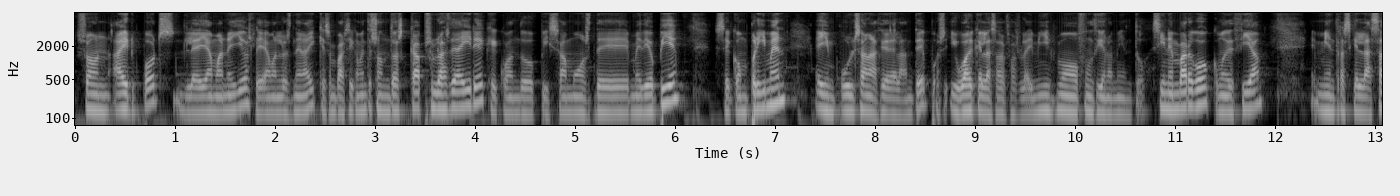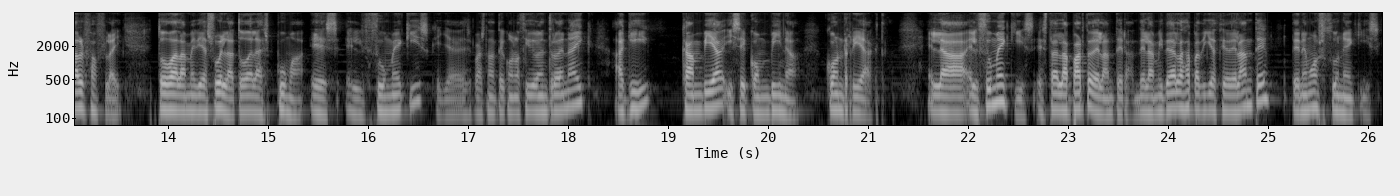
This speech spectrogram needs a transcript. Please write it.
Son AirPods, le llaman ellos, le llaman los de Nike, que son, básicamente son dos cápsulas de aire que cuando pisamos de medio pie se comprimen e impulsan hacia adelante, pues igual que las Alphafly, mismo funcionamiento. Sin embargo, como decía, mientras que en las Alphafly toda la media suela, toda la espuma es el Zoom X, que ya es bastante conocido dentro de Nike, aquí cambia y se combina con React. el Zoom X está en la parte delantera. De la mitad de la zapatilla hacia adelante tenemos Zoom X.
